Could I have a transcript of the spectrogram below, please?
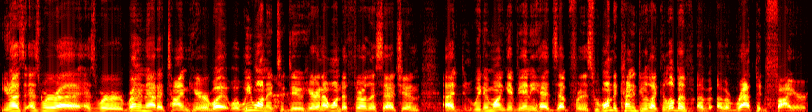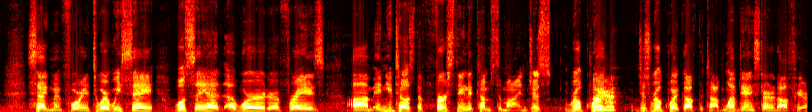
You know, as, as we're uh, as we're running out of time here, what what we wanted to do here, and I wanted to throw this at you, and I, we didn't want to give you any heads up for this. We wanted to kind of do like a little bit of, of, of a rapid fire segment for you, to where we say we'll say a, a word or a phrase, um, and you tell us the first thing that comes to mind, just real quick, Okay. just real quick off the top. We'll have Danny start it off here.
